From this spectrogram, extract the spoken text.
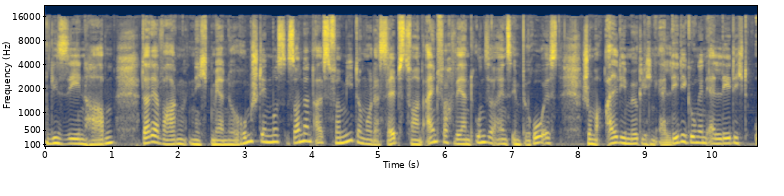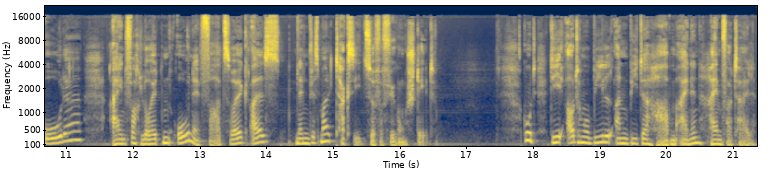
gesehen haben, da der Wagen nicht mehr nur rumstehen muss, sondern als Vermietung oder selbstfahrend einfach während unser eins im Büro ist, schon mal all die möglichen Erledigungen erledigt oder einfach Leuten ohne Fahrzeug als, nennen wir es mal, Taxi zur Verfügung steht. Gut, die Automobilanbieter haben einen Heimvorteil.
